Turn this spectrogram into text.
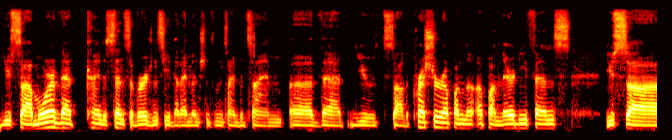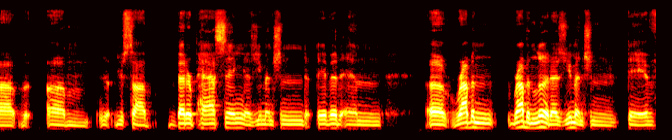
you saw more of that kind of sense of urgency that I mentioned from time to time. Uh, that you saw the pressure up on the up on their defense. You saw um, you saw better passing, as you mentioned, David, and Uh, Robin Robin Lod, as you mentioned, Dave.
